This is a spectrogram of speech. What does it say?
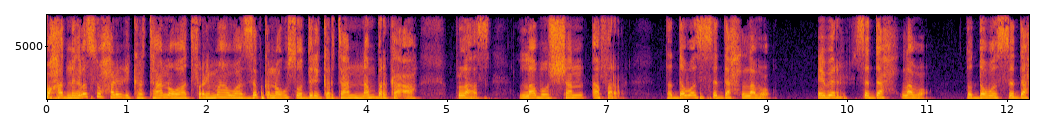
Waxaad nagala soo xiriiri kartaan oo aad fariimaha watsapka noogu soo diri kartaan nambarka ah plus labo shan afar toddoba saddex labo eber saddex labo toddoba saddex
